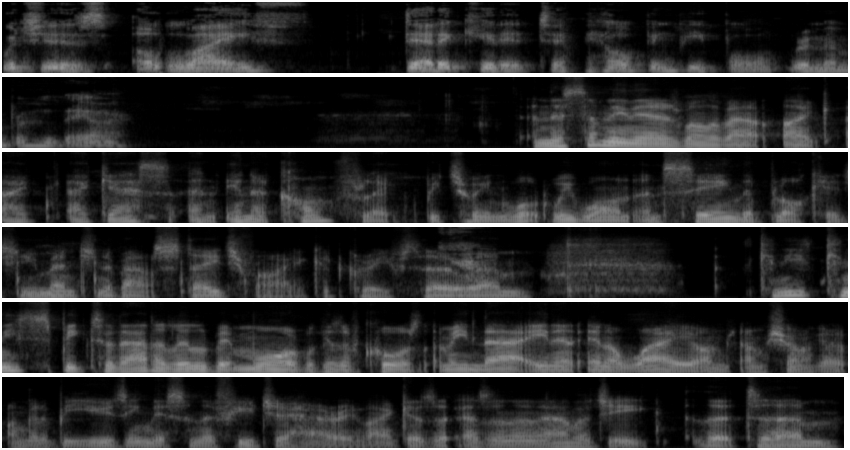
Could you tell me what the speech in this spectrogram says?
which is a life dedicated to helping people remember who they are and there's something there as well about like I, I guess an inner conflict between what we want and seeing the blockage. You mentioned about stage fright good grief. So um can you can you speak to that a little bit more? Because of course i mean that in a, in a way i'm, I'm sure I'm going, I'm going to be using this in the future harry like as, a, as an analogy that um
